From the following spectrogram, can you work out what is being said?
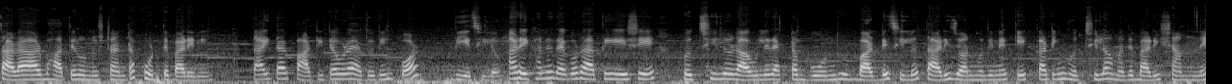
তারা আর ভাতের অনুষ্ঠানটা করতে পারেনি। তাই তার পার্টিটা ওরা এতদিন পর দিয়েছিল। আর এখানে দেখো রাতে এসে হচ্ছিল রাহুলের একটা বন্ধুর বার্থডে ছিল, তারই জন্মদিনের কেক কাটিং হচ্ছিল আমাদের বাড়ির সামনে।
